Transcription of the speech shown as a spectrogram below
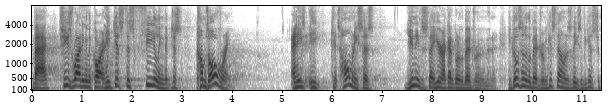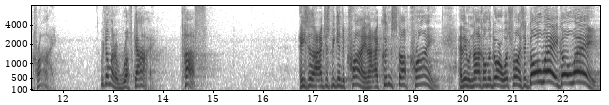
back. She's riding in the car, and he gets this feeling that just comes over him. And he's, he gets home and he says, You need to stay here. I got to go to the bedroom a minute. He goes into the bedroom, he gets down on his knees, and begins to cry. We're talking about a rough guy, tough. And he said, I just began to cry and I, I couldn't stop crying. And they would knock on the door. What's wrong? He said, Go away, go away.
